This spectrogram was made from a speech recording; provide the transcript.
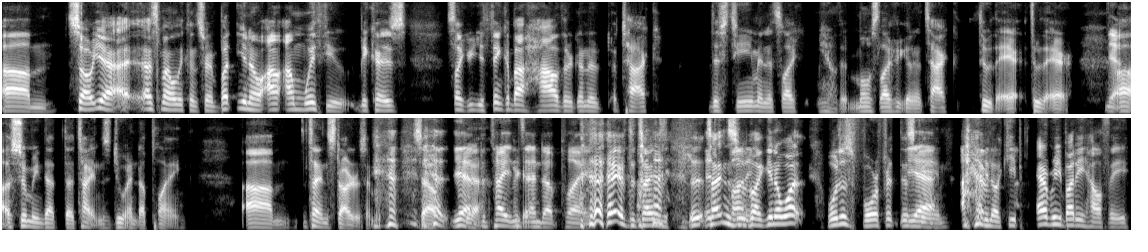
Um, so yeah, that's my only concern. But you know, I, am with you because it's like you think about how they're going to attack this team, and it's like you know they're most likely going to attack through the air, through the air. Yeah. Uh, assuming that the Titans do end up playing. Um, the Titans starters. I mean, so yeah, yeah, the Titans end up playing. if the Titans, the Titans are like, you know what, we'll just forfeit this yeah. game. You know, keep everybody healthy,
